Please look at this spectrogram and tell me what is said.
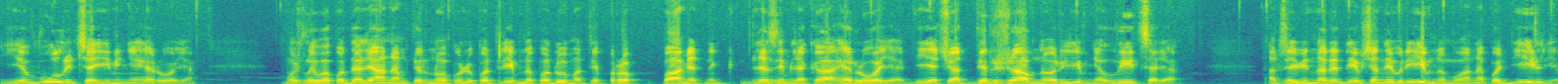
Є вулиця імені героя. Можливо, подолянам Тернополю потрібно подумати про пам'ятник для земляка, героя, діяча державного рівня, лицаря. Адже він народився не в Рівному, а на Поділлі.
